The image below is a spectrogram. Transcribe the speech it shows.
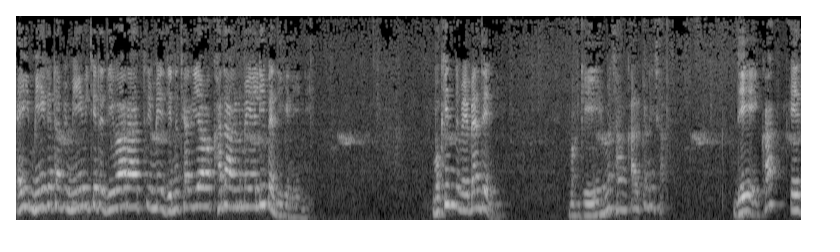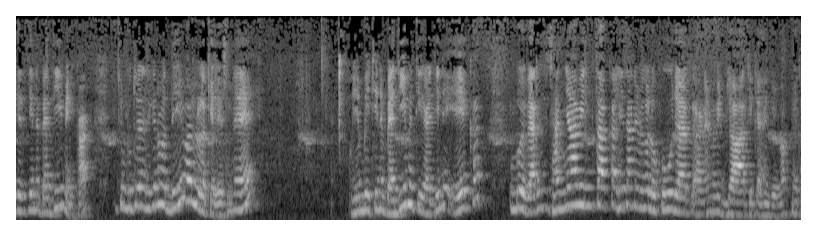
ඇයි මේකට අපි මේ විදිහට දිවා රාත්‍රී මේ දිනචර්යාවක් හදාගෙන මේ ඇලි බැඳීගෙන ඉන්නේ? මොකින්ද මේ බැඳෙන්නේ? මගේම සංකල්ප නිසා. දේ එකක් ඒ දෙක තියෙන බැඳීම එකක්. ඉතින් බුදුරජාණන් කියනවා දේවල් වල කෙලෙස් නෑ. ඔයඹේ තියෙන බැඳීම තියයි තියෙන්නේ ඒකත් උඹ වැරදි සංඥාවෙන් තාක්කල් හිතන්නේ මේක ලොකු ජයග්‍රහණයක් මේක ජාතික හැඟීමක් මේක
